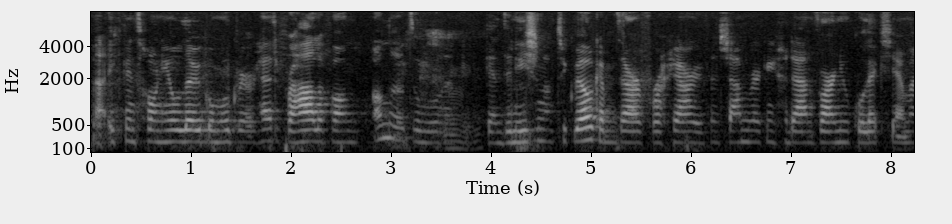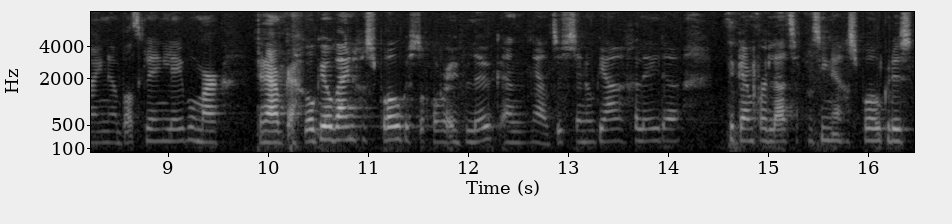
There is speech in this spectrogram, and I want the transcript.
Nou, ik vind het gewoon heel leuk om ook weer hè, de verhalen van anderen te horen. Ik ken Denise natuurlijk wel. Ik heb met haar vorig jaar even een samenwerking gedaan voor haar nieuwe collectie en mijn badkledinglabel. Maar daarna heb ik eigenlijk ook heel weinig gesproken. Dat is toch wel weer even leuk. En ja, het is zijn ook jaren geleden dat ik hem voor het laatst heb gezien en gesproken. Dus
